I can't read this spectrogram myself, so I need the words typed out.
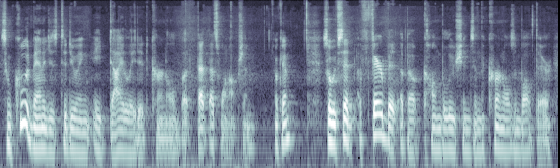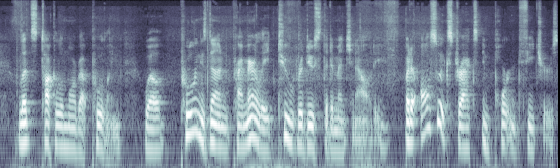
some cool advantages to doing a dilated kernel, but that, that's one option. Okay. So we've said a fair bit about convolutions and the kernels involved there let's talk a little more about pooling. Well, pooling is done primarily to reduce the dimensionality, but it also extracts important features.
